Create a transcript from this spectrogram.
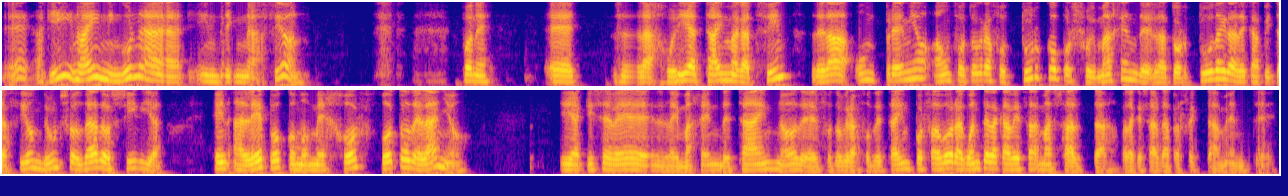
¿Eh? Aquí no hay ninguna indignación. Pone, eh, la judía Time Magazine le da un premio a un fotógrafo turco por su imagen de la tortura y la decapitación de un soldado siria en Alepo como mejor foto del año. Y aquí se ve la imagen de Time, ¿no? Del fotógrafo de Time. Por favor, aguante la cabeza más alta para que salga perfectamente.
